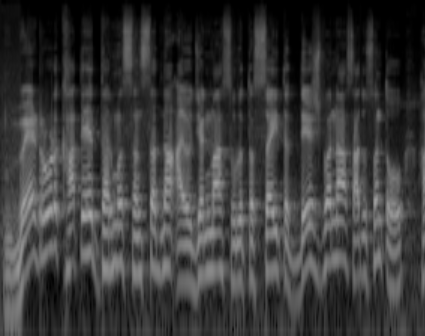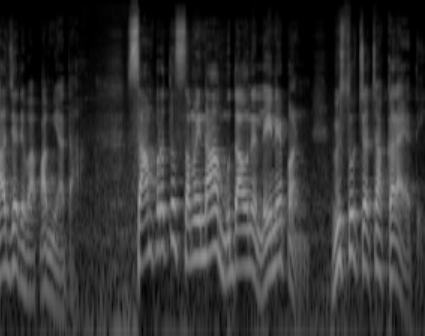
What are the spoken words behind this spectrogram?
વેડ રોડ ખાતે ધર્મ સંસદના આયોજનમાં સુરત સહિત દેશભરના સાધુ સંતો હાજર રહેવા પામ્યા હતા. સાંપ્રત સમયના મુદ્દાઓને લઈને પણ વિસ્તૃત ચર્ચા કરાઈ હતી.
